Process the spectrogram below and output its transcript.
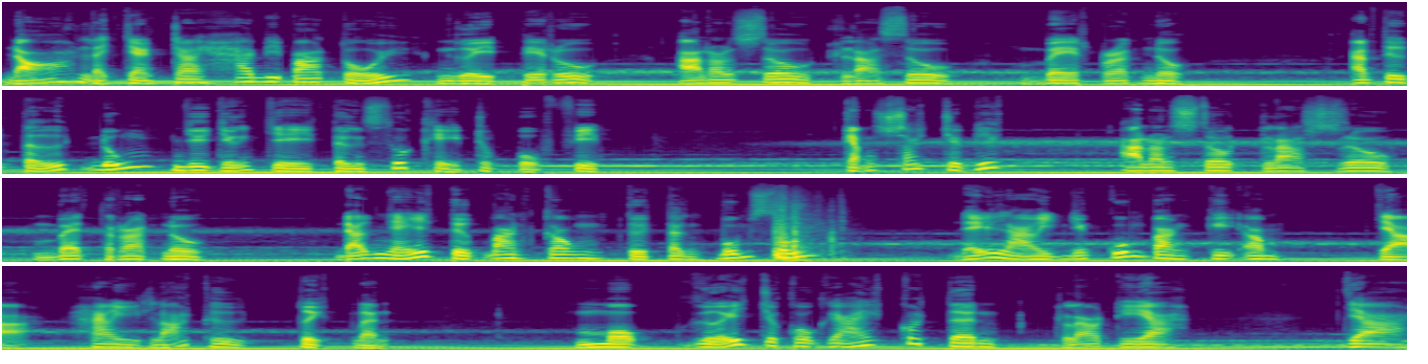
Đó là chàng trai 23 tuổi người Peru Alonso Lazo Medrano. Anh tự tử đúng như những gì từng xuất hiện trong bộ phim. Cảnh sát cho biết Alonso Lazo Medrano đã nhảy từ ban công từ tầng 4 xuống, để lại những cuốn băng ghi âm và hai lá thư tuyệt mệnh. Một gửi cho cô gái có tên Claudia và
